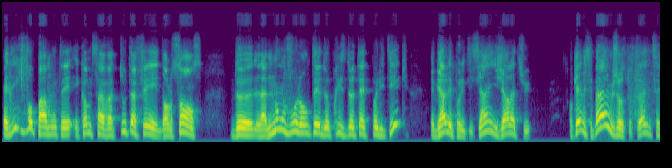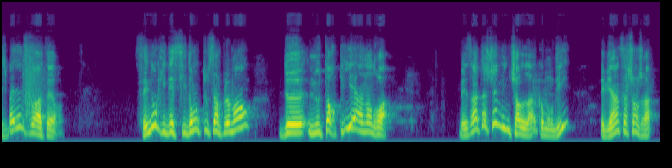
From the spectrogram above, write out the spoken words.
elle dit qu'il ne faut pas monter. Et comme ça va tout à fait dans le sens de la non-volonté de prise de tête politique, eh bien, les politiciens, ils gèrent là-dessus. OK, mais ce n'est pas la même chose, parce que là, il ne s'agit pas d'explorateurs. C'est nous qui décidons tout simplement de nous torpiller à un endroit. Mais Hashem, Inch'Allah, comme on dit, eh bien, ça changera.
